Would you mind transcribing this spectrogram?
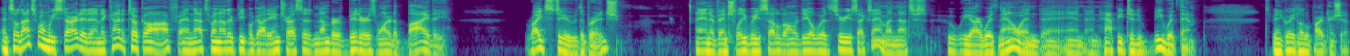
And so that's when we started, and it kind of took off. And that's when other people got interested. A number of bidders wanted to buy the rights to the bridge. And eventually we settled on a deal with SiriusXM, and that's who we are with now and, and, and happy to be with them. It's been a great little partnership.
